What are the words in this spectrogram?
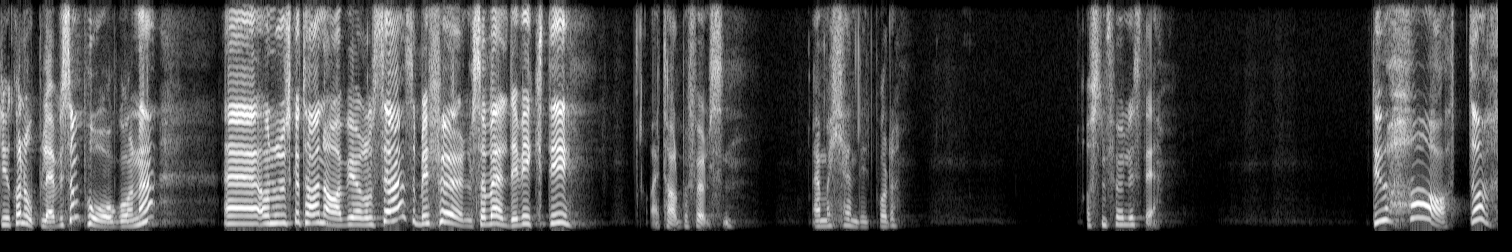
Du kan oppleves som pågående. Eh, og når du skal ta en avgjørelse, så blir følelser veldig viktig. Og jeg tar det på følelsen. Jeg må kjenne litt på det. Åssen føles det? Du hater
